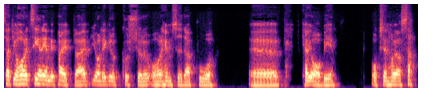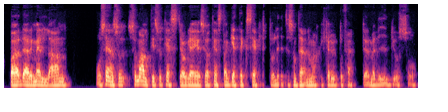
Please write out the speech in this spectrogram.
Så att jag har ett CRM i Pipedrive, jag lägger upp kurser och har hemsida på eh, Kajabi. Och sen har jag Zappar däremellan. Och sen så, som alltid så testar jag grejer, så jag testar Get Accept och lite sånt där när man skickar ut offerter med videos och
